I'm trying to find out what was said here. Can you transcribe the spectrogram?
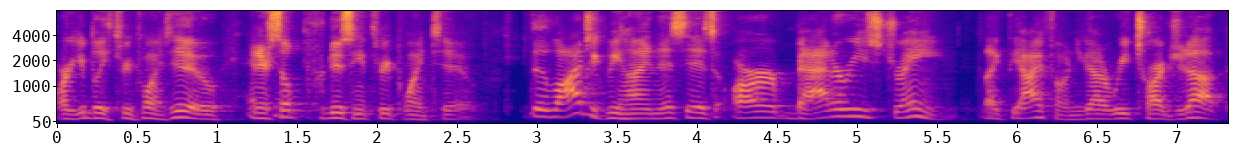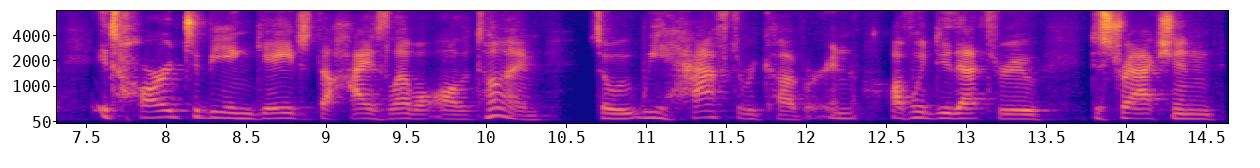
arguably 3.2, and they're still producing at 3.2. The logic behind this is our batteries drain, like the iPhone, you got to recharge it up. It's hard to be engaged at the highest level all the time. So we have to recover. And often we do that through distraction,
